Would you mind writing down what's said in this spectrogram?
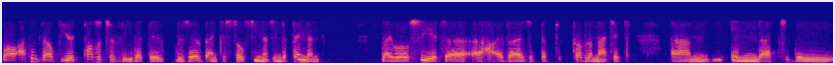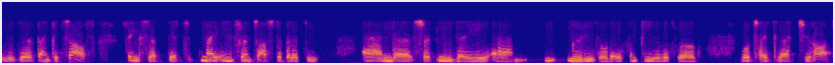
well, I think they'll view it positively that the Reserve Bank is still seen as independent. They will see it, uh, uh, however, as a bit problematic um, in that the Reserve Bank itself thinks that it may influence our stability, and uh, certainly the um, Moody's or the S&P of this world will take that to heart.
